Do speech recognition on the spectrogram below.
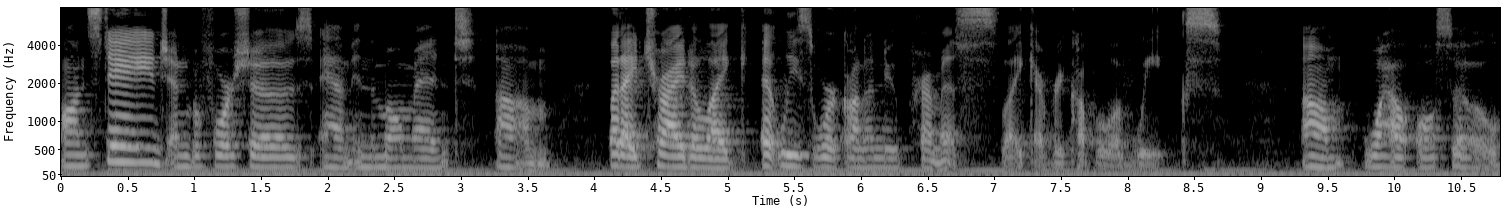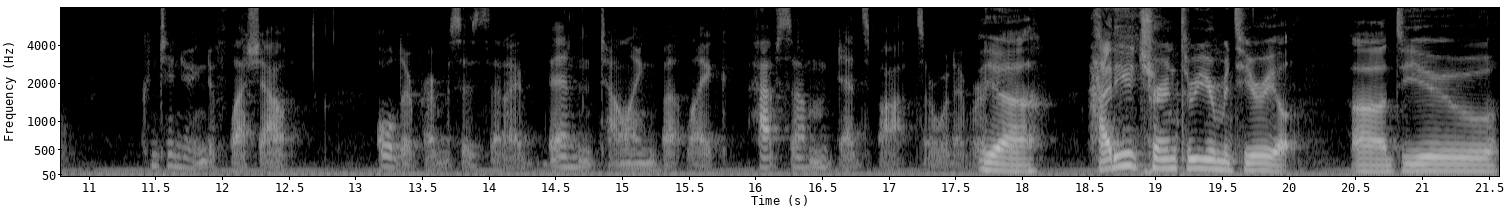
on stage and before shows and in the moment. Um, but I try to like at least work on a new premise like every couple of weeks, um, while also continuing to flesh out older premises that I've been telling, but like have some dead spots or whatever. Yeah. How do you churn through your material? Uh, do you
